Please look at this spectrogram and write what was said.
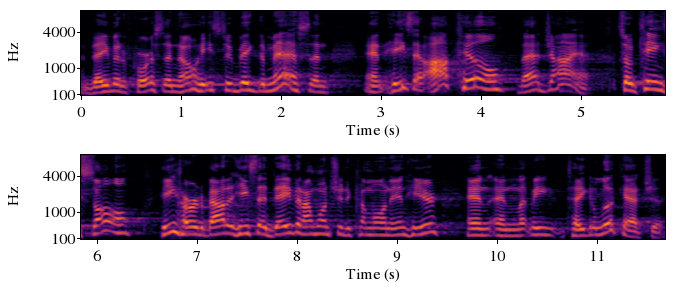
And David, of course, said, No, he's too big to miss. And, and he said, I'll kill that giant. So King Saul, he heard about it. He said, David, I want you to come on in here and, and let me take a look at you.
